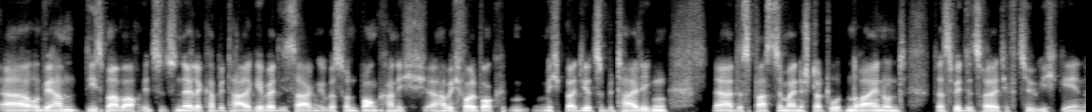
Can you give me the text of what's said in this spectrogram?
Äh, und wir haben diesmal aber auch institutionelle Kapitalgeber, die sagen, über so einen Bon kann ich, äh, habe ich voll Bock, mich bei dir zu beteiligen. Äh, das passt in meine Statuten rein und das wird jetzt relativ zügig gehen.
